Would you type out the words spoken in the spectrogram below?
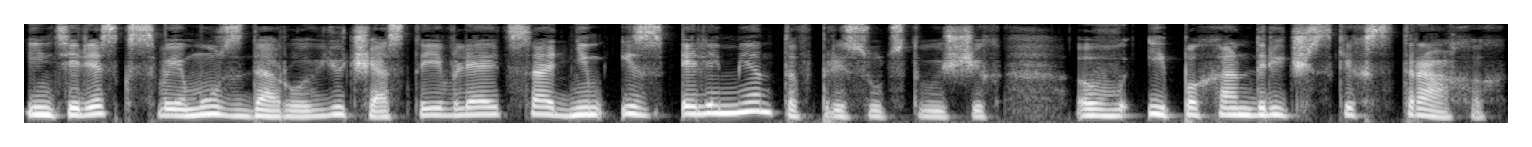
Интерес к своему здоровью часто является одним из элементов, присутствующих в ипохондрических страхах.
